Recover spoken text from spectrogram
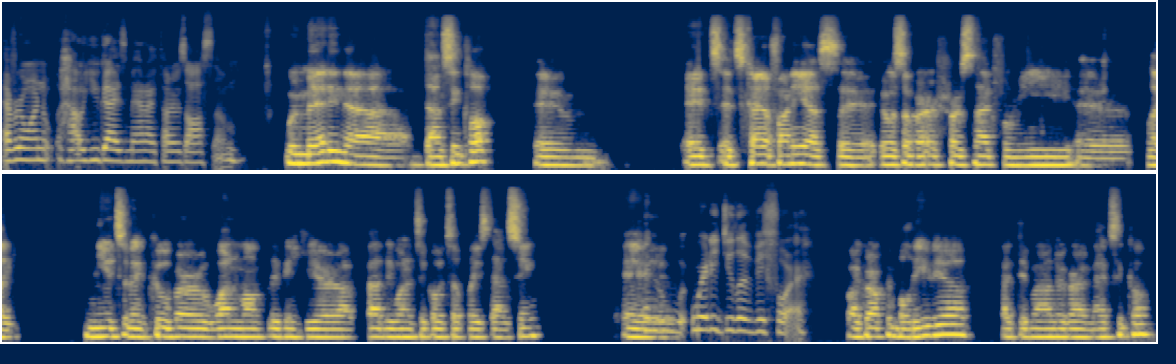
everyone how you guys met? I thought it was awesome. We met in a dancing club. Um it's it's kind of funny as uh, it was the very first night for me uh, like new to vancouver one month living here. I badly wanted to go to a place dancing. And where did you live before i grew up in bolivia I did my undergrad in Mexico,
